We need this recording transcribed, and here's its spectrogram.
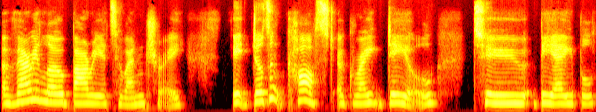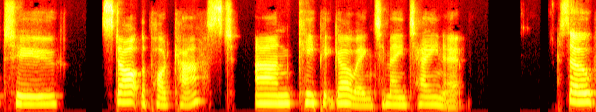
a very low barrier to entry. It doesn't cost a great deal to be able to start the podcast and keep it going to maintain it. So,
